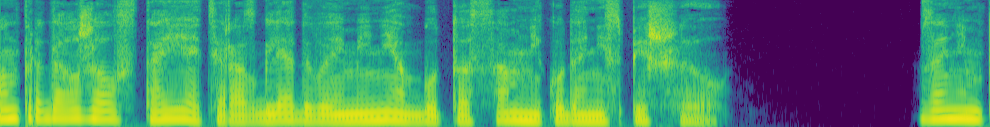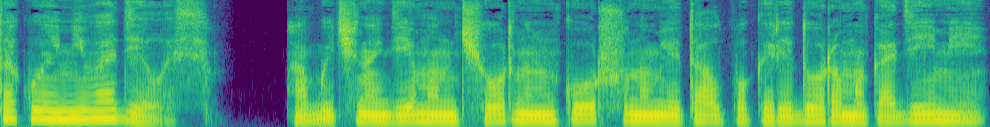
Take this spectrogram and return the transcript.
Он продолжал стоять, разглядывая меня, будто сам никуда не спешил. За ним такое не водилось. Обычно демон черным коршуном летал по коридорам Академии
